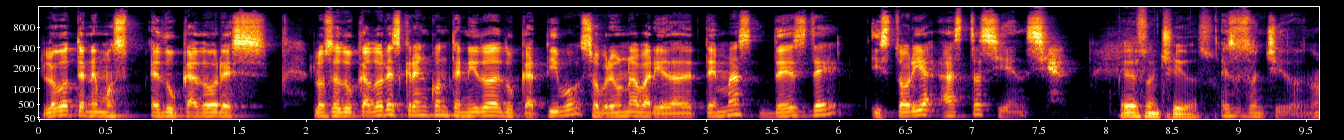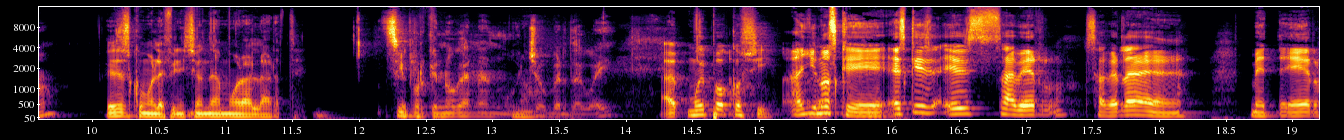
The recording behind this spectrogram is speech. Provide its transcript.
Luego tenemos educadores. Los educadores crean contenido educativo sobre una variedad de temas, desde historia hasta ciencia. Esos son chidos. Esos son chidos, ¿no? Esa es como la definición de amor al arte. Sí, porque no ganan mucho, ¿verdad, güey? Ah, Muy poco sí. Hay unos que... Es que es saber, saberla meter,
